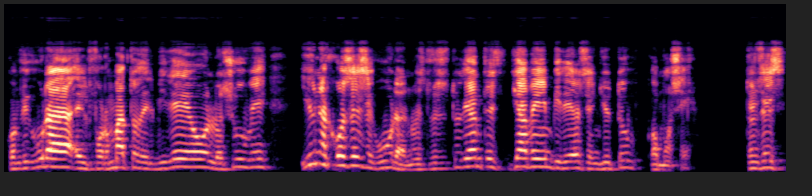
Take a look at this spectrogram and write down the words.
Configura el formato del video, lo sube y una cosa es segura, nuestros estudiantes ya ven videos en YouTube como sea. Entonces,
